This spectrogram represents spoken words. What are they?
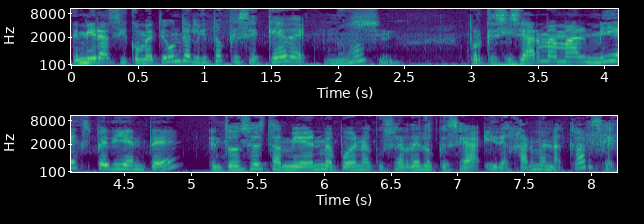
De mira, si cometió un delito, que se quede, ¿no? Sí. Porque si se arma mal mi expediente, entonces también me pueden acusar de lo que sea y dejarme en la cárcel.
